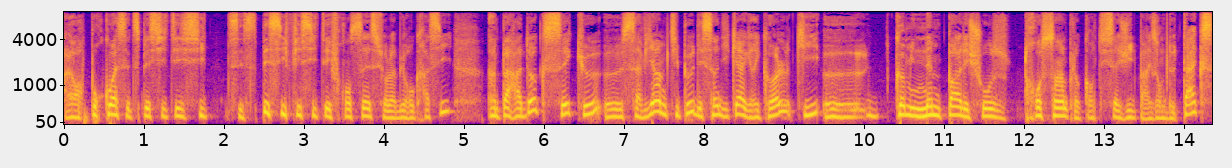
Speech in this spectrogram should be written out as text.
Alors pourquoi cette spécificité ces spécificités françaises sur la bureaucratie, un paradoxe, c'est que euh, ça vient un petit peu des syndicats agricoles qui, euh, comme ils n'aiment pas les choses trop simples quand il s'agit par exemple de taxes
